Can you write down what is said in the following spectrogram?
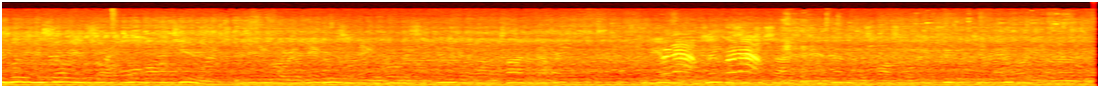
These living historians are all volunteers. Many of them are your neighbors, and they devote a significant amount of time and effort to be able to present this exercise as authentic as possible in tribute to every American.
